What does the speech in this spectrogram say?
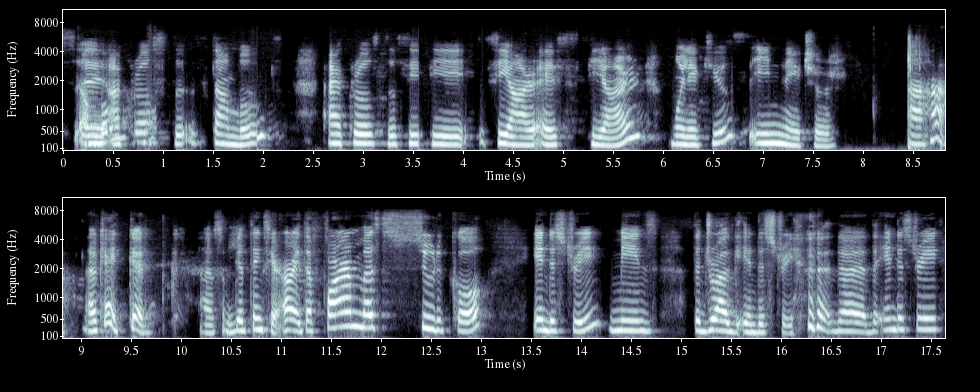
stumbled uh, across the stumbled across the CP, CRISPR molecules in nature. Uh-huh. Okay, good. Uh, some good things here. All right, the pharmaceutical industry means the drug industry, the, the industry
